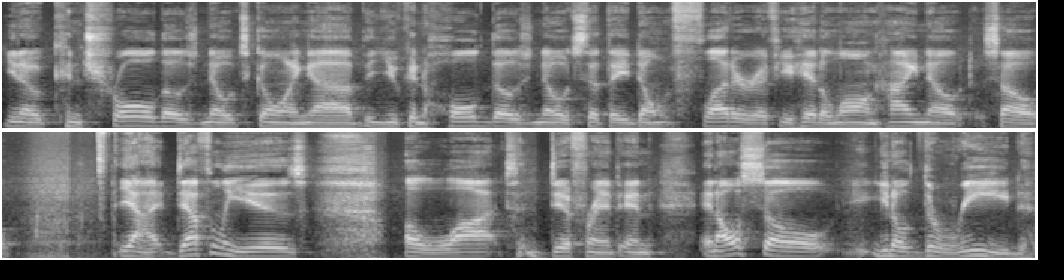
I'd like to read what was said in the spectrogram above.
you know, control those notes going up, that you can hold those notes that they don't flutter if you hit a long high note. So, yeah, it definitely is a lot different, and and also you know the reed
